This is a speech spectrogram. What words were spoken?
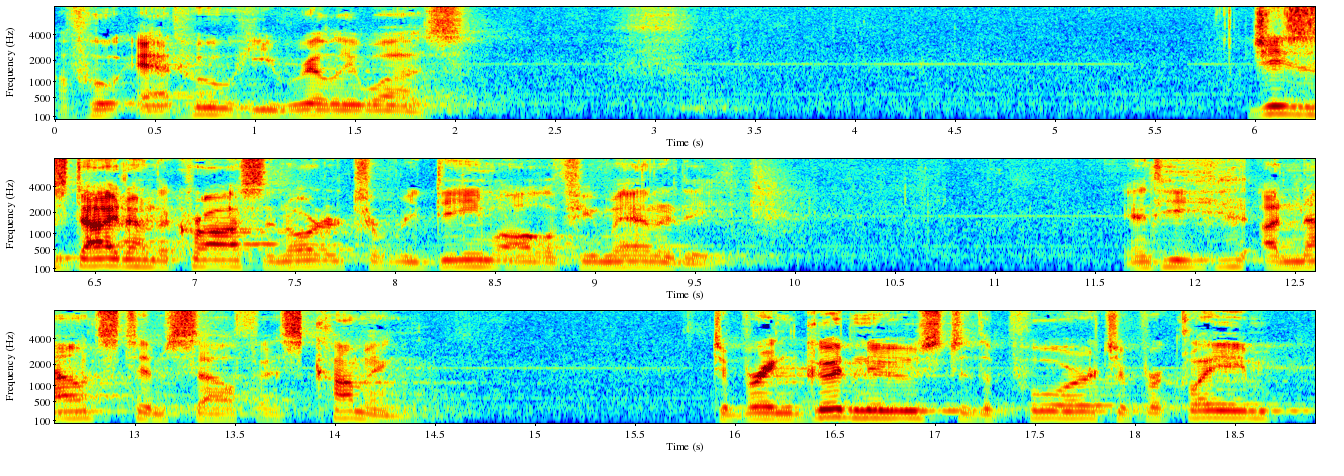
of who, at who he really was. Jesus died on the cross in order to redeem all of humanity. And he announced himself as coming to bring good news to the poor, to proclaim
